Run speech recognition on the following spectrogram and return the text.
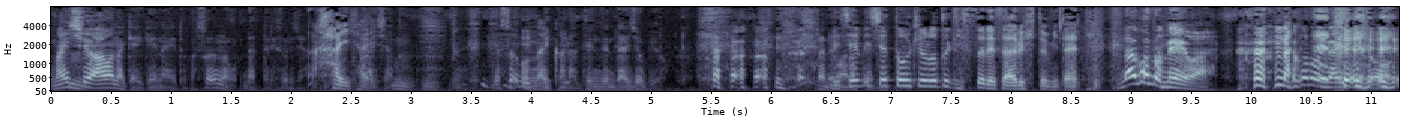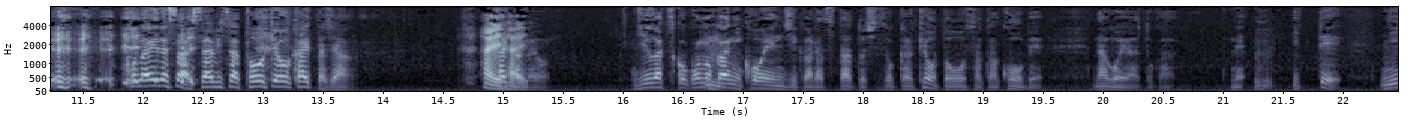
毎週会わなきゃいけないとか、そういうのだったりするじゃん。はいはい会社とうんでそういうのないから全然大丈夫よ。めちゃめちゃ東京の時ストレスある人みたいな。なことねえわ。なことないけど、この間さ、久々東京帰ったじゃん。はいはい帰ったの。よ。10月9日に高円寺からスタートして、そこから京都、大阪、神戸、名古屋とかね、うん行って、2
